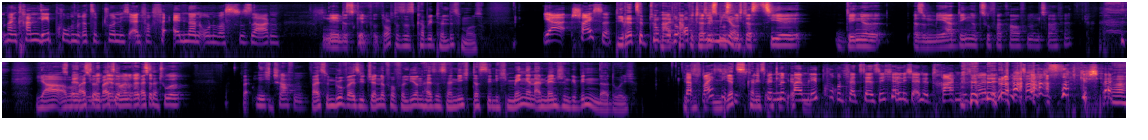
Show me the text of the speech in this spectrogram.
man kann Lebkuchenrezepturen nicht einfach verändern, ohne was zu sagen. Nee, das geht wirklich. doch, das ist Kapitalismus. Ja, scheiße. Die Rezeptur Aber wurde Kapitalismus optimiert. nicht das Ziel, Dinge, also mehr Dinge zu verkaufen im Zweifel? ja, Das aber werden weißt sie mit weißt der neuen Rezeptur nicht schaffen. weißt du, nur weil sie Jennifer verlieren, heißt es ja nicht, dass sie nicht Mengen an Menschen gewinnen dadurch. Die Das weiß denken, ich jetzt nicht. Kann ich bin mit meinem essen. Lebkuchenverzehr sicherlich eine tragende Säule des Jahreszeitgeschäfts. Ah,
